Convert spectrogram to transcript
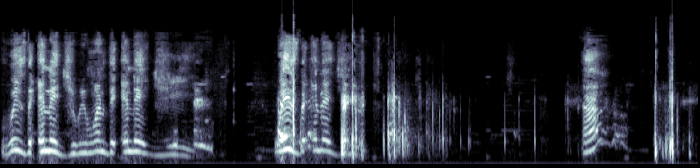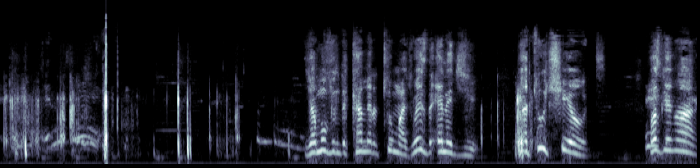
Where's the energy? We want the energy. Where's the energy? Huh? You're moving the camera too much. Where's the energy? You're too chilled. What's going on?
